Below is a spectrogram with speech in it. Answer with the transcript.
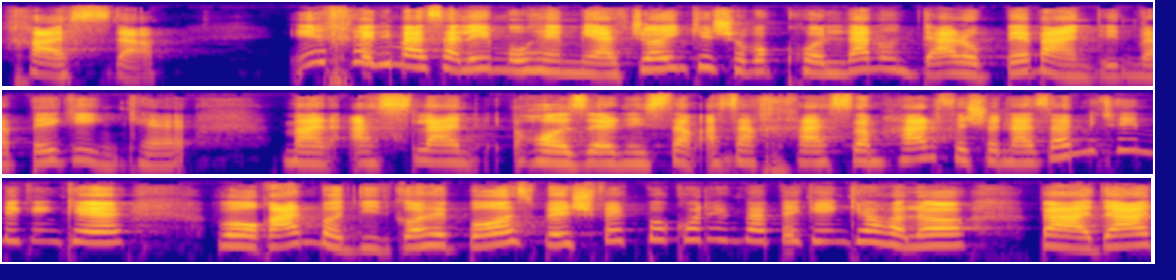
خستم. این خیلی مسئله مهمی است جایی که شما کلا اون در رو ببندین و بگین که من اصلا حاضر نیستم اصلا خستم حرفش رو نظر می‌تونین بگین که واقعا با دیدگاه باز بهش فکر بکنین و بگین که حالا بعدا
